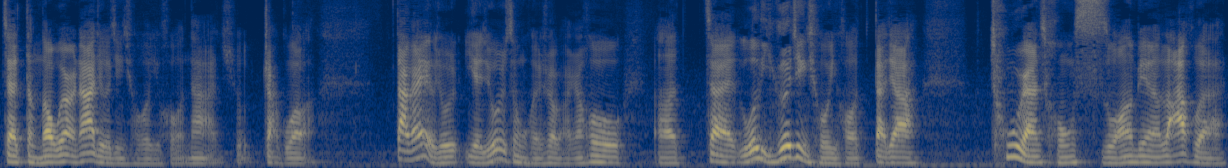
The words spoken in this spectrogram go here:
在等到维尔纳这个进球以后，那就炸锅了，大概也就也就是这么回事吧。然后呃，在罗里戈进球以后，大家突然从死亡的边缘拉回来，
